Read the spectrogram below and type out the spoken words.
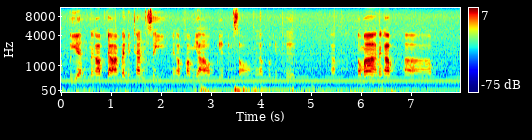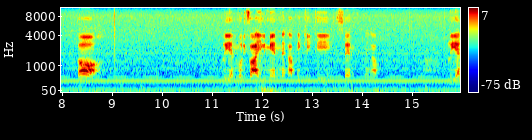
นะครับเปลี่ยนนะครับจาก dimension 4นะครับความยาวเปลี่ยนเป็น2นะครับกด enter ครับต่อมานะครับอ่าก็ เปลี่ยน modify element นะครับไปคลิกที่เส้นนะครับเปลี่ยน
